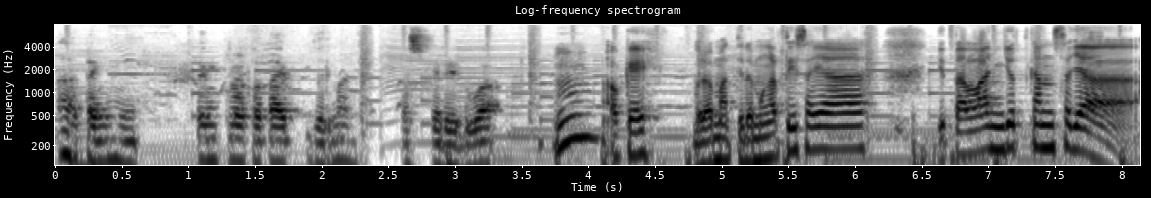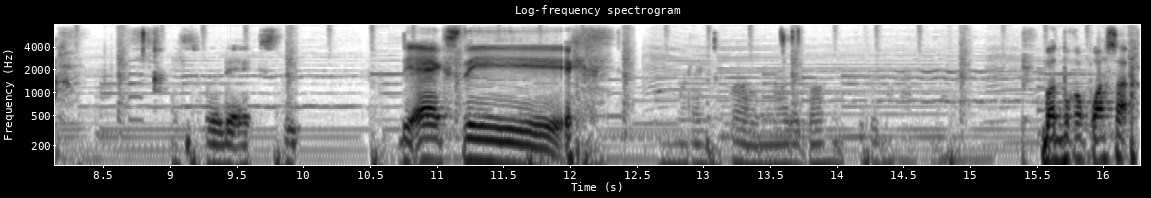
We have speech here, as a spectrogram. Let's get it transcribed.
ah tank tank prototype Jerman. Pas PD2 hmm oke. Berama tidak mengerti saya. Kita lanjutkan saja. SPD XT di XD mereka ngeri banget itu. buat buka puasa.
